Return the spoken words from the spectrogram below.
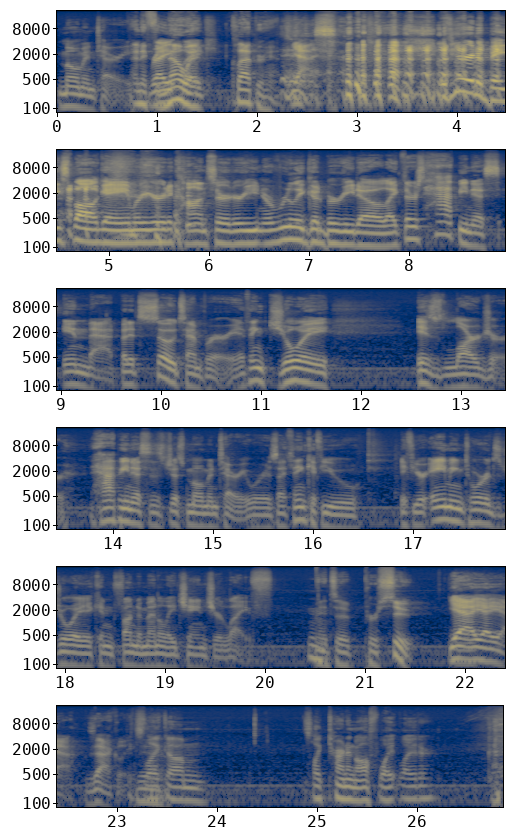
momentary. And if right? you know like, it, clap your hands. Yes. if you're at a baseball game or you're at a concert or eating a really good burrito, like there's happiness in that, but it's so temporary. I think joy is larger. Happiness is just momentary, whereas I think if you if you're aiming towards joy, it can fundamentally change your life. It's a pursuit. Yeah, yeah, yeah, exactly. It's like um, it's like turning off white lighter.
